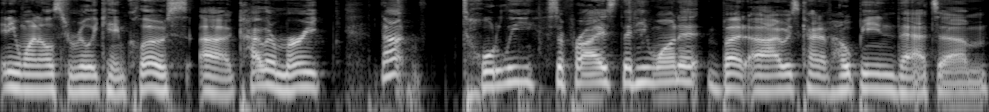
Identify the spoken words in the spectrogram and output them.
anyone else who really came close. Uh, Kyler Murray, not totally surprised that he won it, but uh, I was kind of hoping that um,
